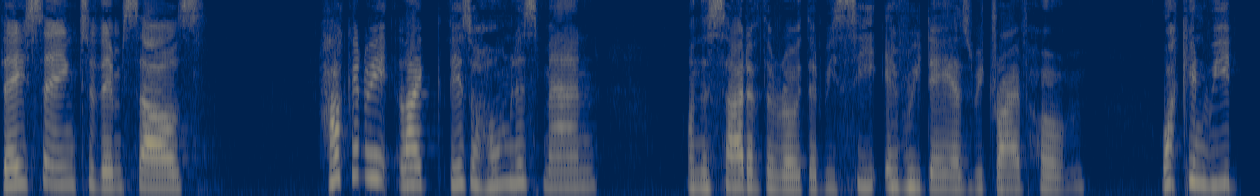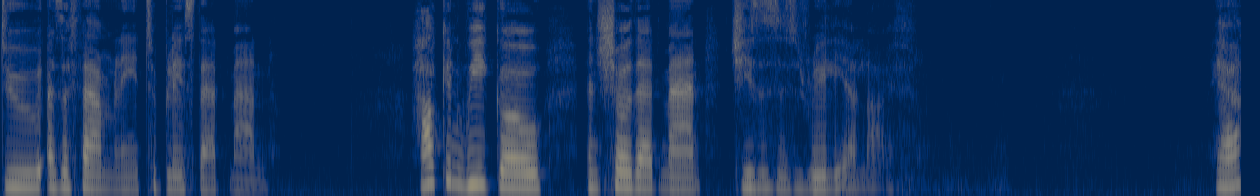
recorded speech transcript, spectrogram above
They're saying to themselves, how can we, like, there's a homeless man on the side of the road that we see every day as we drive home. What can we do as a family to bless that man? How can we go and show that man Jesus is really alive? Yeah?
